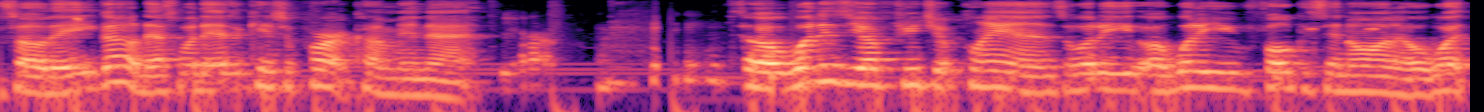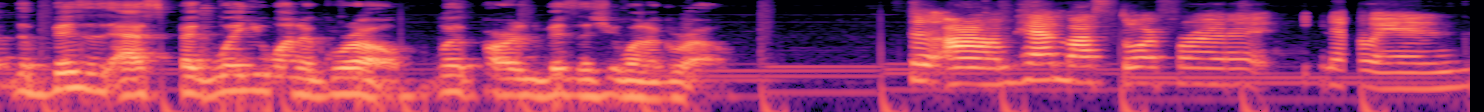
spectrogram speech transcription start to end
So there you go. That's where the education part come in at. Yeah. so what is your future plans? What are you or what are you focusing on or what the business aspect where you want to grow? What part of the business you want to grow? To um have my storefront, you know, and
